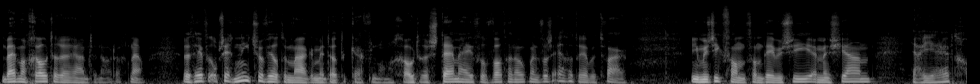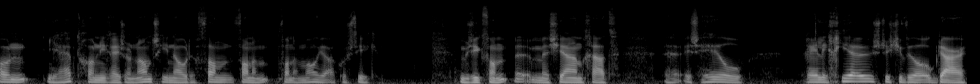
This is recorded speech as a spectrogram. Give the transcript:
hebben een grotere ruimte nodig. Nou, dat heeft op zich niet zoveel te maken met dat Catherine nog een grotere stem heeft of wat dan ook, maar het was echt het repertoire. Die muziek van, van Debussy en Messiaen, ja, je hebt gewoon, je hebt gewoon die resonantie nodig van, van, een, van een mooie akoestiek. De muziek van uh, Messiaen gaat, eh, is heel religieus, dus je wil ook daar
